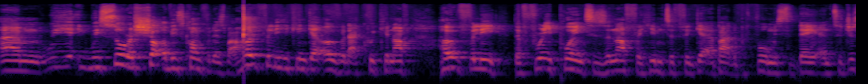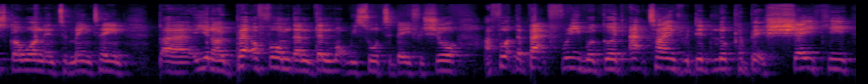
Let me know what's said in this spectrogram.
Um, we, we saw a shot of his confidence, but hopefully he can get over that quick enough. Hopefully the three points is enough for him to forget about the performance today and to just go on and to maintain, uh, you know, better form than, than what we saw today for sure. I thought the back three were good. At times we did look a bit shaky.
